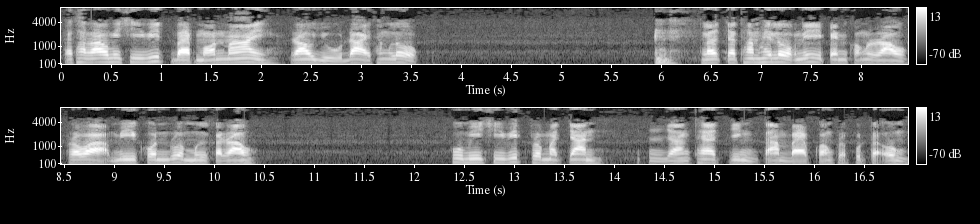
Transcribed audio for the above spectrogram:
แต่ถ้าเรามีชีวิตแบบหมอนไม้ เราอยู่ได้ทั้งโลกเราจะทำให้โลกนี้เป็นของเรา เพราะว่ามีคนร่วมมือกับเรา ผู้มีชีวิตพรหมจรรย์อย่างแท้จริงตามแบบของพระพุทธองค์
